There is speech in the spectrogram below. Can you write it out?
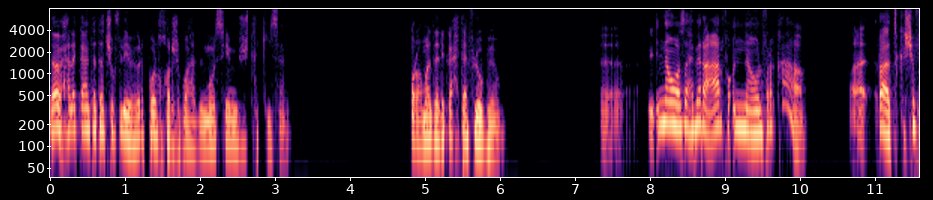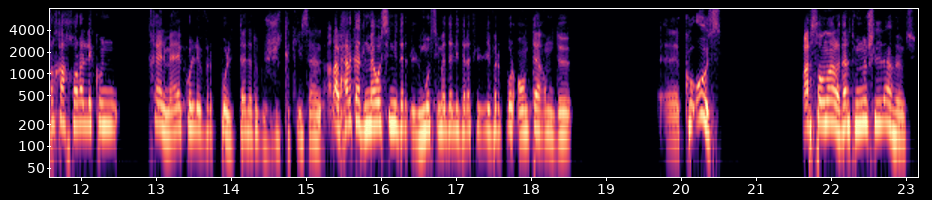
دابا بحال هكا أنت تتشوف ليفربول خرج بواحد الموسم بجوج الكيسان ورغم ذلك احتفلوا بهم. آه، لأنه صاحبي راه عارفوا إنه الفرقة راه- شي فرقة أخرى اللي كون تخيل معايا يكون ليفربول دات هذوك جوج الكيسان راه بحال هكا هاد المواسم اللي درت الموسم هذا اللي دارت ليفربول en termes de آه، كؤوس. أرسنال راه دارت منه شحال فهمتي.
